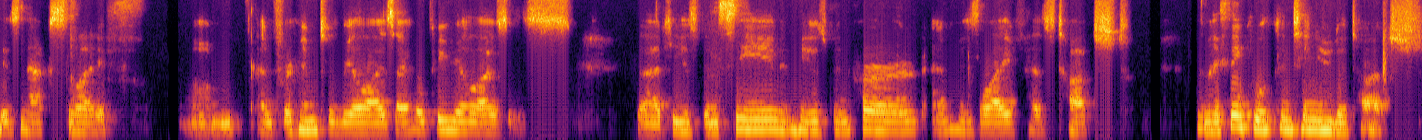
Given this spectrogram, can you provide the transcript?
his next life. Um, and for him to realize, I hope he realizes that he has been seen and he has been heard and his life has touched. And I think will continue to touch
